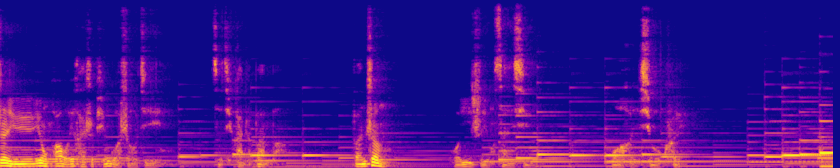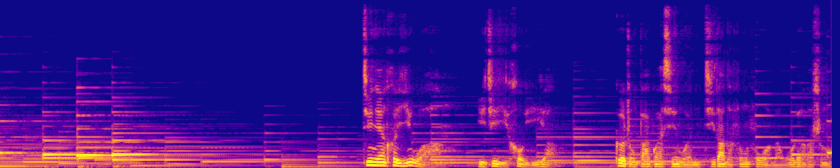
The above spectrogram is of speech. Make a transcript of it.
至于用华为还是苹果手机，自己看着办吧。反正我一直用三星，我很羞愧。今年和以往以及以后一样，各种八卦新闻极大的丰富我们无聊的生活。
